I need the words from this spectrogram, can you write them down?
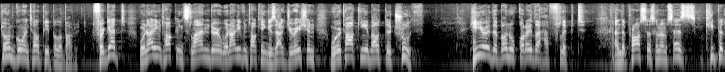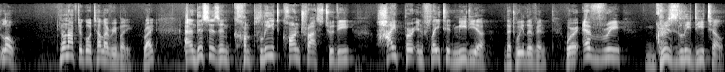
don't go and tell people about it. Forget, we're not even talking slander, we're not even talking exaggeration, we're talking about the truth. Here the Banu Qurayza have flipped. And the Prophet says, keep it low. You don't have to go tell everybody, right? And this is in complete contrast to the hyper inflated media that we live in, where every grisly detail,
